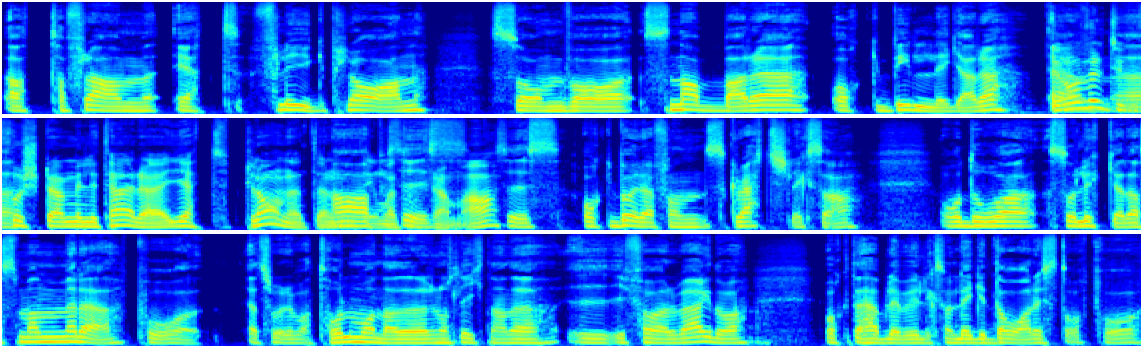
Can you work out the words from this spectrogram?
att ta fram ett flygplan som var snabbare och billigare. Det var väl typ eh, första militära jetplanet eller Ja, precis, fram? Ja. precis. Och börja från scratch. Liksom. Ja. Och då så lyckades man med det på, jag tror det var 12 månader eller något liknande i, i förväg. Då. Och det här blev ju liksom legendariskt då på,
